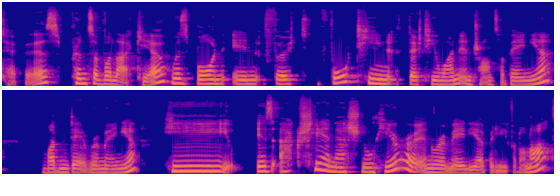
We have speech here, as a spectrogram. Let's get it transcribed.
Tepes, Prince of Wallachia, was born in 1431 in Transylvania, modern day Romania. He is actually a national hero in Romania, believe it or not.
